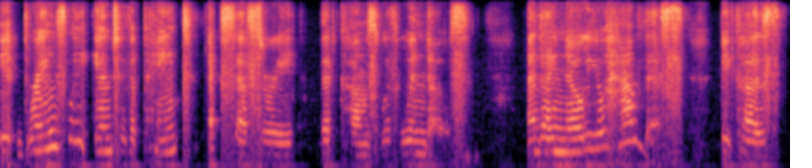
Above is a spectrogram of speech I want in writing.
It brings me into the Paint accessory that comes with Windows. And I know you have this because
